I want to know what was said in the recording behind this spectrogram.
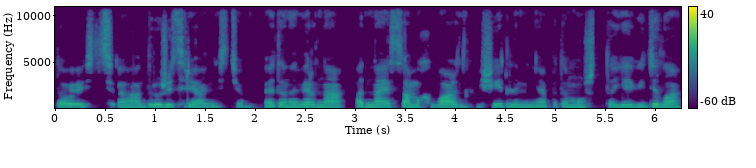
То есть а, дружить с реальностью. Это, наверное, одна из самых важных вещей для меня, потому что я видела,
